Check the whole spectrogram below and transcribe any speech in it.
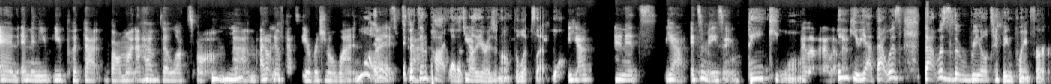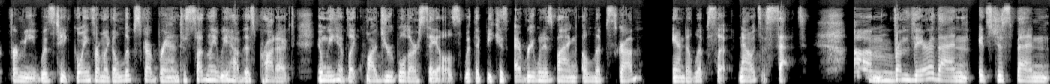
and and then you you put that balm on. I have the Lux balm. Mm-hmm. Um, I don't know if that's the original one. Yeah, but, if it's uh, in a pot, yeah, that's yeah. probably the original. The lip slip. Yeah. Yep. And it's yeah, it's amazing. Thank you. I love it. I love Thank it. Thank you. Yeah, that was that was the real tipping point for for me was take going from like a lip scrub brand to suddenly we have this product and we have like quadrupled our sales with it because everyone is buying a lip scrub and a lip slip. Now it's a set. Um, mm. From there, then it's just been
